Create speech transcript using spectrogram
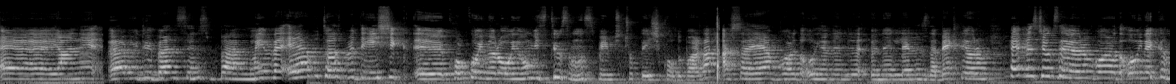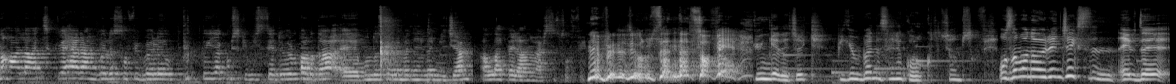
Ee, yani eğer videoyu beğendiyseniz beğenmeyi ve eğer bu tarz böyle değişik e, korku oyunları oynamamı istiyorsanız benim için çok değişik oldu bu arada. Aşağıya bu arada oyun öneri- önerilerinizi de bekliyorum. Hepinizi çok seviyorum. Bu arada oyun ekranı hala açık ve her an böyle Sophie böyle pırtlayacakmış gibi hissediyorum. Bu arada e, bunu da söylemeden edemeyeceğim. Allah belanı versin Sophie. Nefret ediyorum senden Sophie. Gün gelecek. Bir gün ben de seni korkutacağım Sophie. O zaman öğreneceksin evde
